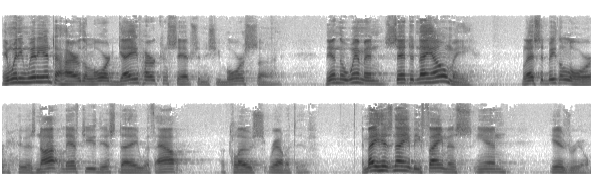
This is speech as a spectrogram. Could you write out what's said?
And when he went in to her, the Lord gave her conception, and she bore a son. Then the women said to Naomi, Blessed be the Lord, who has not left you this day without a close relative. And may his name be famous in Israel.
